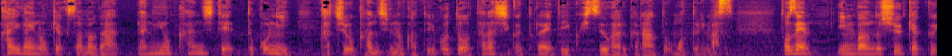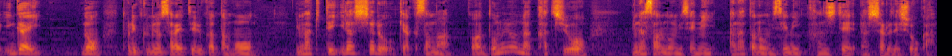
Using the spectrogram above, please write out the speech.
海外のお客様が何を感じてどこに価値を感じるのかということを正しく捉えていく必要があるかなと思っております。当然インバウンド集客以外の取り組みをされている方も今来ていらっしゃるお客様はどのような価値を皆さんのお店にあなたのお店に感じてらっしゃるでしょうか。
